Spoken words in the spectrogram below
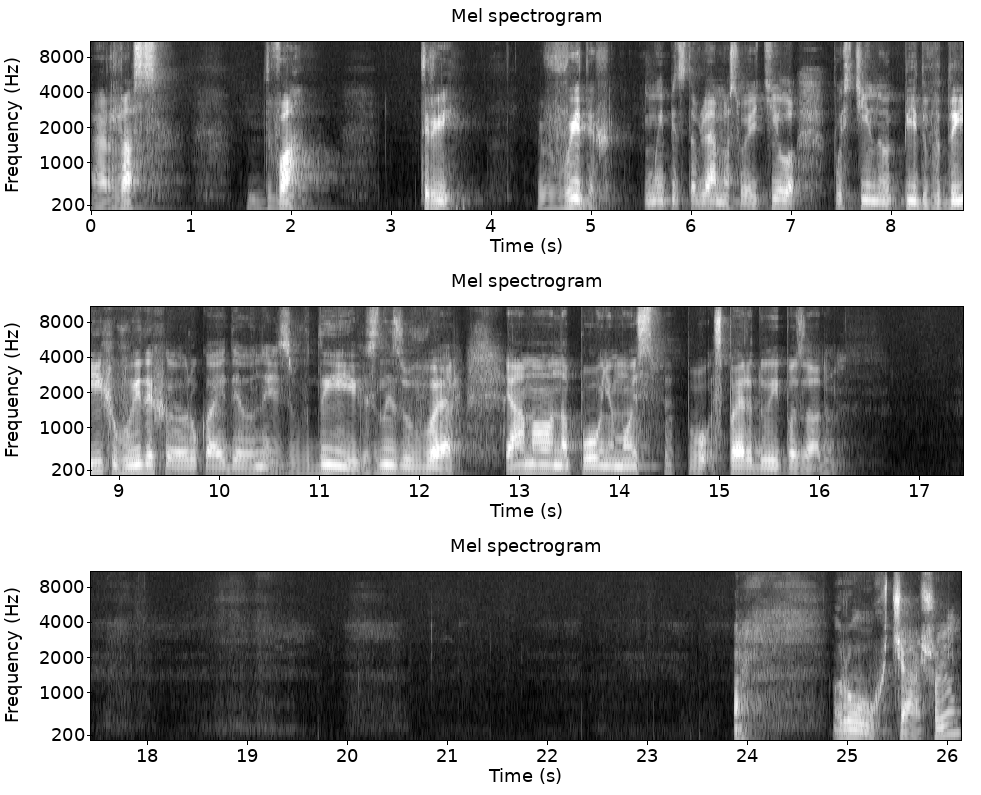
Раз, два, три. Видих. Ми підставляємо своє тіло постійно під вдих, видих, е, рука йде вниз, вдих, знизу вверх. Прямо наповнюємось спереду і позаду. Рух чашою,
